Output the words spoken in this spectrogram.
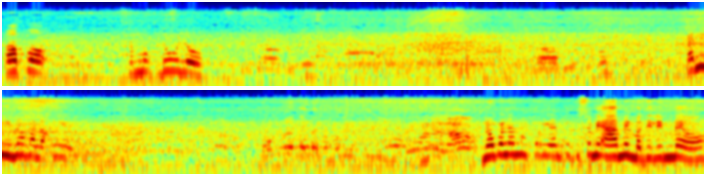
Opo. Sa dulo. Kanina, malaki. Nawala ng kuryente sa may amin, madilim na oh.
